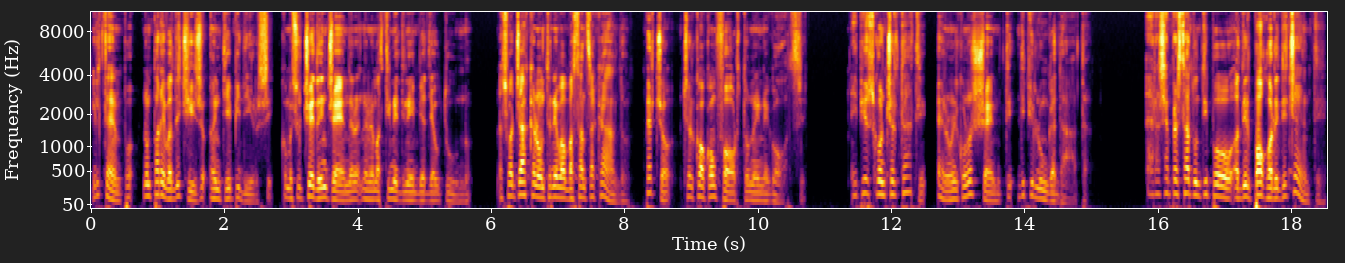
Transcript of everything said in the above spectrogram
Il tempo non pareva deciso a intiepidirsi, come succede in genere nelle mattine di nebbia di autunno. La sua giacca non teneva abbastanza caldo, perciò cercò conforto nei negozi. I più sconcertati erano i conoscenti di più lunga data. Era sempre stato un tipo a dir poco reticente,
